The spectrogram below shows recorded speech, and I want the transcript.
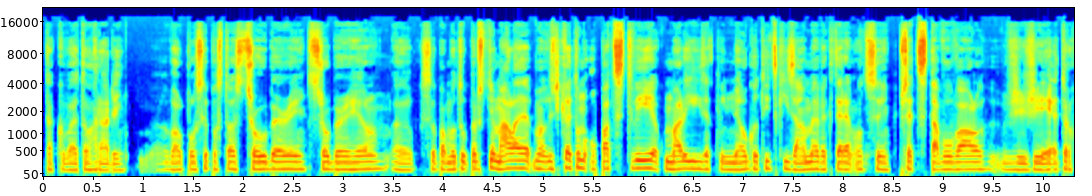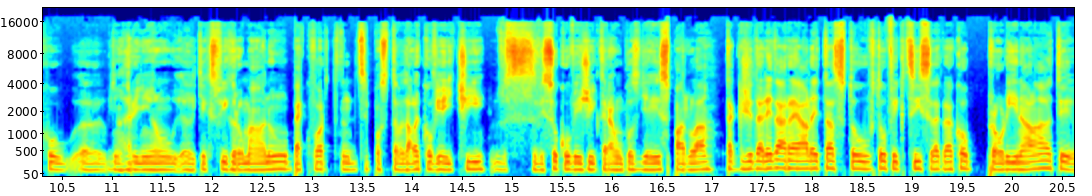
takovéto hrady. Walpole si postavil Strawberry, Strawberry Hill, e, se pamatuju, prostě malé, říkají tomu opatství, jako malý takový neogotický zámek, ve kterém on si představoval, že, že je trochu uh, hrdinou e, těch svých románů. Beckford ten si postavil daleko větší, s vysokou věží, která mu později spadla. Takže tady ta realita s tou, tou fikcí se tak jako prolínala, ty,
